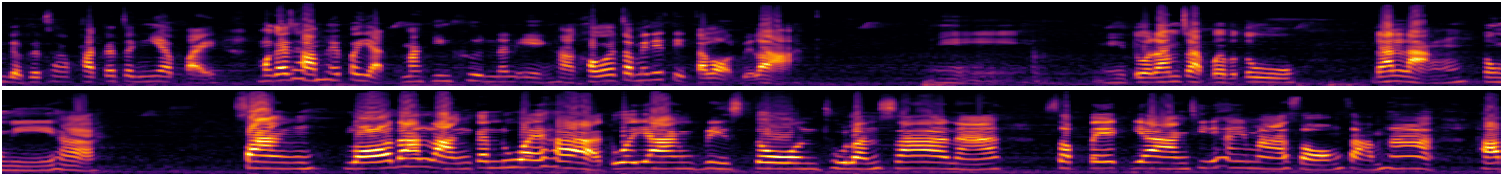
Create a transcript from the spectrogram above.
เดี๋ยวก็สักพักก็จะเงียบไป มันก็จะทำให้ประหยัดมากยิ่งขึ้นนั่นเองค่ะ เขาก็จะไม่ได้ติดตลอดเวลา นี่นี่ตัวด้ามจับเปิดประตูด้านหลังตรงนี้ค่ะ ฝั่งล้อด้านหลังกันด้วยค่ะ ตัวยาง Bridgestone t u r a n z a นะ สเปคยางที่ให้มา 235ทับ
